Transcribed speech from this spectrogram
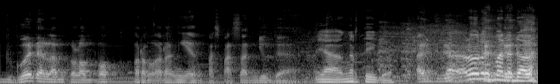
gue dalam kelompok orang-orang yang pas-pasan juga. Ya ngerti gue. Anjir. Lu, lu gimana dong?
